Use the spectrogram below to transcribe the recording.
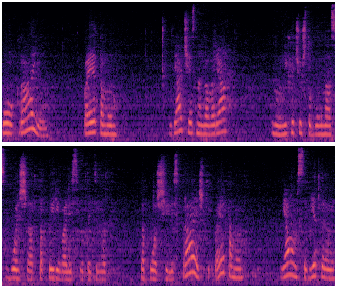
по краю. Поэтому я, честно говоря, ну, не хочу, чтобы у нас больше оттопыривались вот эти вот, топорщились краешки. Поэтому я вам советую,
